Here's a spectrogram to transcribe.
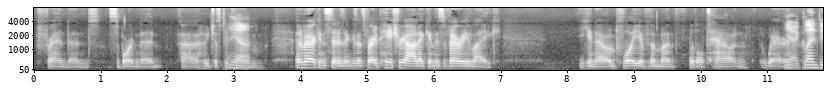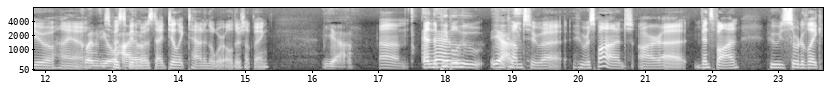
friend and subordinate, uh, who just became." Yeah. An American citizen because it's very patriotic in this very like you know, employee of the month little town where Yeah, Glenview, Ohio. Glenview, it's supposed Ohio. to be the most idyllic town in the world or something. Yeah. Um, and, and the then, people who, who yes. come to uh, who respond are uh, Vince Vaughn, who's sort of like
